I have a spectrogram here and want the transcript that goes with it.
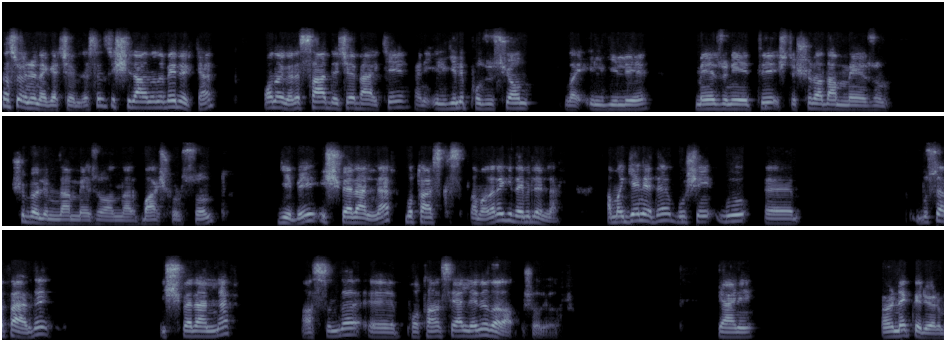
Nasıl önüne geçebilirsiniz? İş ilanını verirken ona göre sadece belki hani ilgili pozisyonla ilgili mezuniyeti işte şuradan mezun, şu bölümden mezun olanlar başvursun gibi işverenler bu tarz kısıtlamalara gidebilirler. Ama gene de bu şey bu e, bu sefer de işverenler aslında e, potansiyellerini daraltmış oluyorlar. Yani Örnek veriyorum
